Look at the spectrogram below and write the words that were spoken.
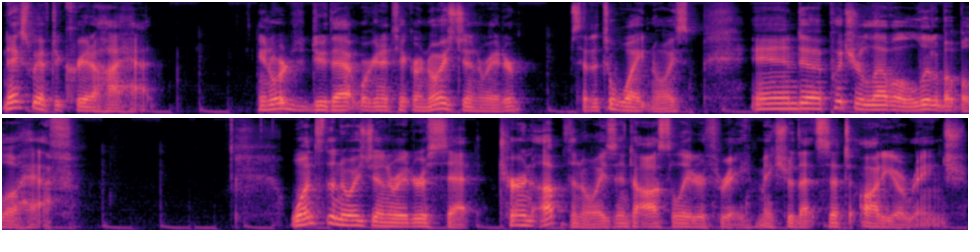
Next, we have to create a hi-hat. In order to do that, we're going to take our noise generator, set it to white noise, and uh, put your level a little bit below half. Once the noise generator is set, turn up the noise into oscillator 3. Make sure that's set to audio range.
